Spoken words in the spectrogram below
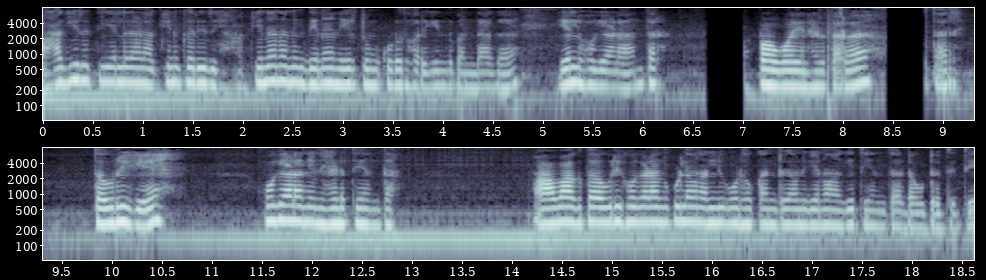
ಭಾಗೀರಥಿ ಎಲ್ಲ ಅಕ್ಕಿನ ಕರೀರಿ. ಅಕ್ಕಿನ ನನಗೆ ದಿನ ನೀರು ತುಂಬ ಕೊಡೋದು ಹೊರಗಿಂದ ಬಂದಾಗ ಎಲ್ಲಿ ಹೋಗ್ಯಾಳ ಅಂತಾರೆ. ಅಪ್ಪ, ಅವ್ವ ಏನು ಹೇಳ್ತಾರ? ತವರಿಗೆ ಹೋಗ್ಯಾಳ ನೀನು ಹೇಳ್ತಿ ಅಂತ. ಆವಾಗ ಅವ್ರಿಗೆ ಹೋಗ್ಯಾಳ ಅಂದ ಕೂಡಲೇ ಅವ್ನು ಅಲ್ಲಿಗೆ ಓಡಿ ಹೋಗ್ಕಂಡ್ರಿ ಅವ್ನಿಗೇನೋ ಆಗೈತಿ ಅಂತ ಡೌಟ್ ಇರ್ತೈತಿ.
